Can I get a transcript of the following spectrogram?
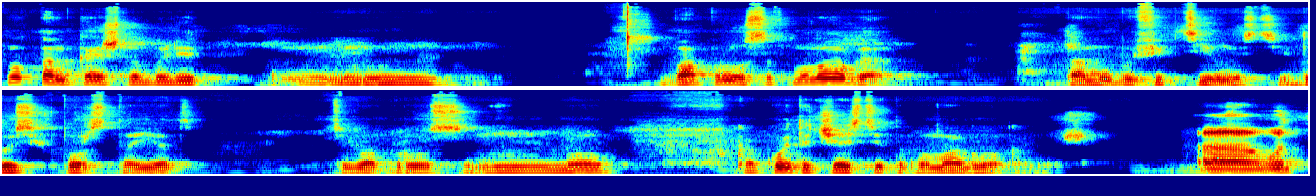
Ну, там, конечно, были вопросов много, там об эффективности, до сих пор стоят эти вопросы. Но в какой-то части это помогло, конечно. А, вот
